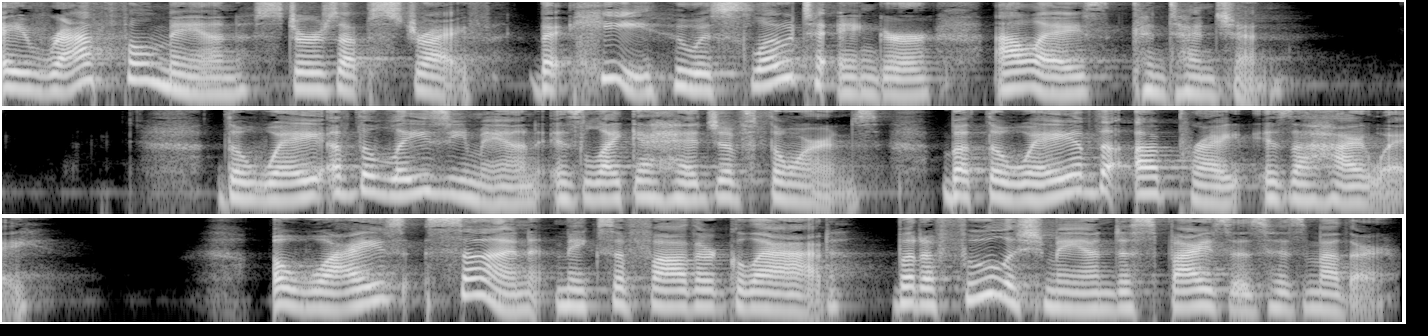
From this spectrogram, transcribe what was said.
A wrathful man stirs up strife, but he who is slow to anger allays contention. The way of the lazy man is like a hedge of thorns, but the way of the upright is a highway. A wise son makes a father glad, but a foolish man despises his mother.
